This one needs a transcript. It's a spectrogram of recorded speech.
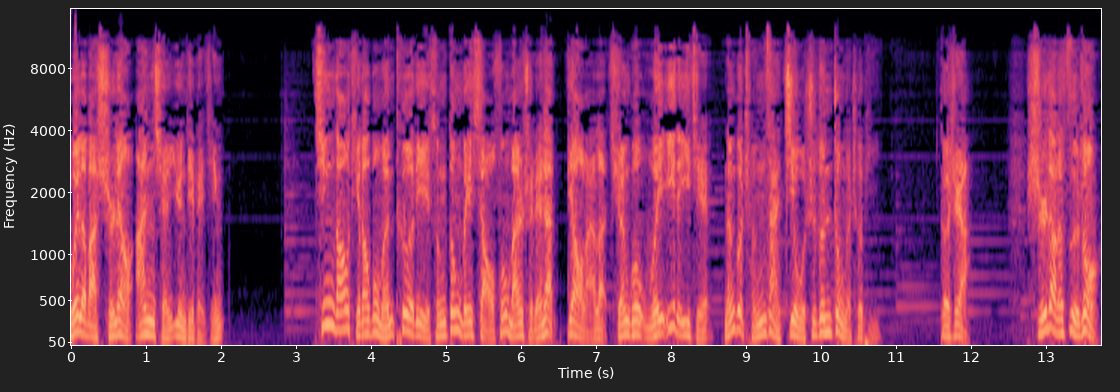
为了把石料安全运抵北京，青岛铁道部门特地从东北小丰满水电站调来了全国唯一的一节能够承载九十吨重的车皮。可是啊，石料的自重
